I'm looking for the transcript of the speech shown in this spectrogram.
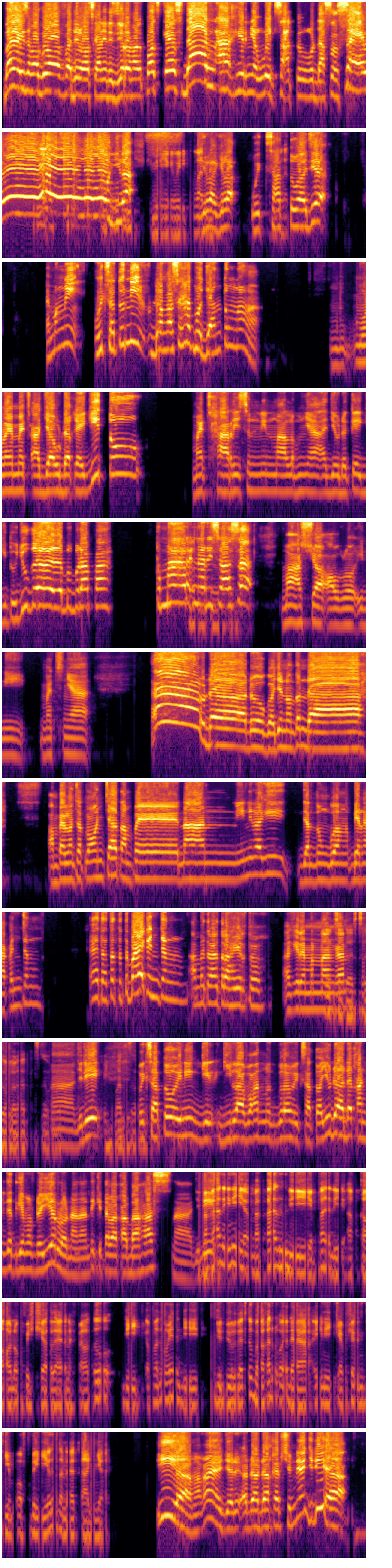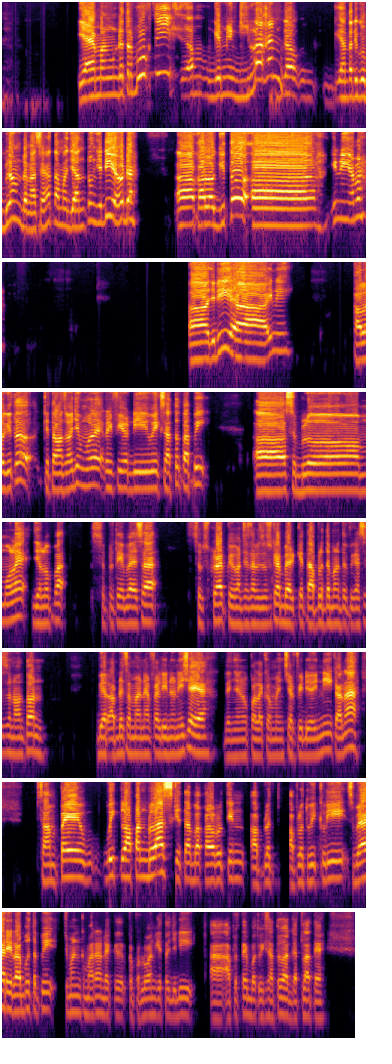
Balik sama gue Fadil Waskani di Zero Night Podcast dan akhirnya week 1 udah selesai. Wow, wow, wow, gila. Week one. Gila gila. Week 1 aja. Emang nih week 1 nih udah gak sehat buat jantung nah. Mulai match aja udah kayak gitu. Match hari Senin malamnya aja udah kayak gitu juga ada beberapa. Kemarin hari Selasa, Masya Allah ini matchnya ah udah aduh gue aja nonton dah sampai loncat-loncat sampai nahan ini lagi jantung gua biar nggak kenceng. Eh tetap tetap aja kenceng sampai terakhir terakhir tuh. Akhirnya menang kan. nah jadi Week satu ini gi- gila banget menurut gua week satu aja udah ada kandidat game of the year loh. Nah nanti kita bakal bahas. Nah jadi bahkan ini ya bahkan di apa di account official NFL tuh di apa namanya di judulnya tuh bahkan ada ini caption game of the year tanda tanya. Iya makanya jadi ada ada captionnya jadi ya ya emang udah terbukti gamenya gila kan yang tadi gue bilang udah nggak sehat sama jantung jadi ya udah. Eh, kalau gitu eh ini apa? Eh jadi ya ini kalau gitu kita langsung aja mulai review di week 1 tapi eh sebelum mulai jangan lupa seperti biasa subscribe ke konten sampai subscribe biar kita upload dan notifikasi nonton. Biar update sama NFL di Indonesia ya. Dan jangan lupa like comment share video ini karena sampai week 18 kita bakal rutin upload upload weekly sebenarnya hari Rabu tapi cuman kemarin ada ke- keperluan kita jadi uh, uploadnya buat week 1 agak telat ya.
